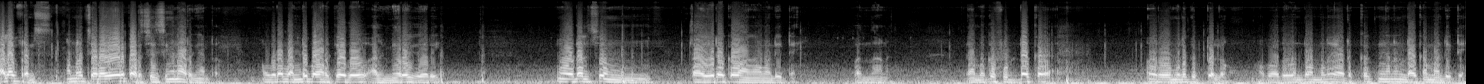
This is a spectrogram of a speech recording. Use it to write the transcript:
ഹലോ ഫ്രണ്ട്സ് നമ്മൾ ചെറിയൊരു പർച്ചേസിങ്ങിന് ഇറങ്ങിട്ടോ അവിടെ വണ്ടി പാർക്ക് ചെയ്തു അൽമീറ കയറി. നൂഡിൽസും തൈരൊക്കെ വാങ്ങാൻ വേണ്ടിയിട്ടേ വന്നാണ്. നമുക്ക് ഫുഡൊക്കെ റൂമിൽ കിട്ടുമല്ലോ അപ്പോൾ അതുകൊണ്ട് നമ്മൾ ഇടക്കൊക്കെ ഇങ്ങനെ ഉണ്ടാക്കാൻ വേണ്ടിയിട്ടേ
